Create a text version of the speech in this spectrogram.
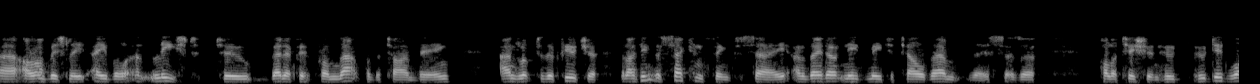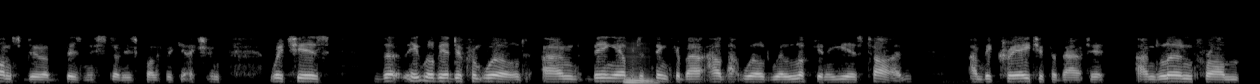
uh, are obviously able at least to benefit from that for the time being and look to the future. But I think the second thing to say, and they don't need me to tell them this as a politician who who did once do a business studies qualification, which is that it will be a different world, and being able mm. to hmm. think about how that world will look in a year's time, and be creative about it, and learn from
